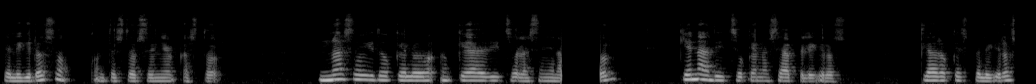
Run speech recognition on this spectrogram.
Peligroso, contestó el señor Castor. ¿No has oído que lo que ha dicho la señora Castor? ¿Quién ha dicho que no sea peligroso? Claro que es peligroso.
